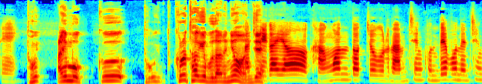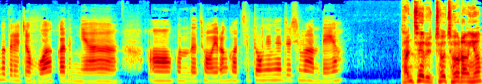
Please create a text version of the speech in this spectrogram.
네. 동, 아니, 뭐, 그, 동, 그렇다기보다는요, 아, 이제. 제가요, 강원도 쪽으로 남친 군대 보낸 친구들을 좀 모았거든요. 어, 근데 저희랑 같이 동행해 주시면 안 돼요? 단체로, 저, 저랑요?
